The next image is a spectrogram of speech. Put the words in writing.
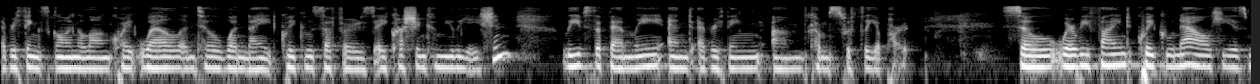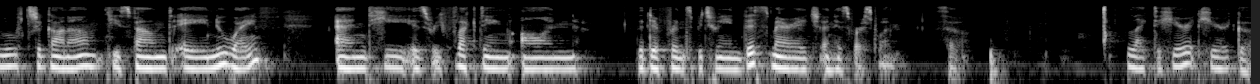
Everything's going along quite well until one night Kweku suffers a crushing humiliation, leaves the family, and everything um, comes swiftly apart. So, where we find Kweku now, he has moved to Ghana, he's found a new wife, and he is reflecting on the difference between this marriage and his first one. So, like to hear it, here it goes.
